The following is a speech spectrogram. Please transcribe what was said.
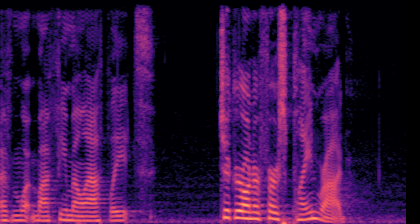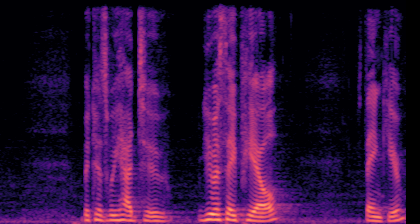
of my female athletes took her on her first plane ride because we had to, USAPL, thank you,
